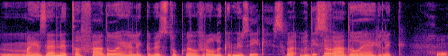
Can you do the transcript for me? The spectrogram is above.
Maar je zei net dat fado eigenlijk best ook wel vrolijke muziek is. Wat, wat is ja, fado eigenlijk? Goh.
